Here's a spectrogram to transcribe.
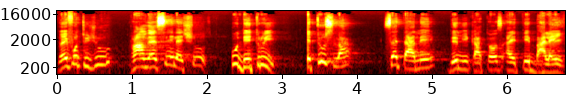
Donc il faut toujours renverser les choses ou détruire. Et tout cela, cette année 2014 a été balayé,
